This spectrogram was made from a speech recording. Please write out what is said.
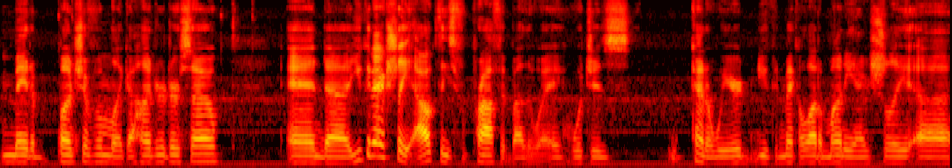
made a bunch of them, like a hundred or so, and uh, you can actually alch these for profit, by the way, which is kind of weird. You can make a lot of money, actually, uh,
